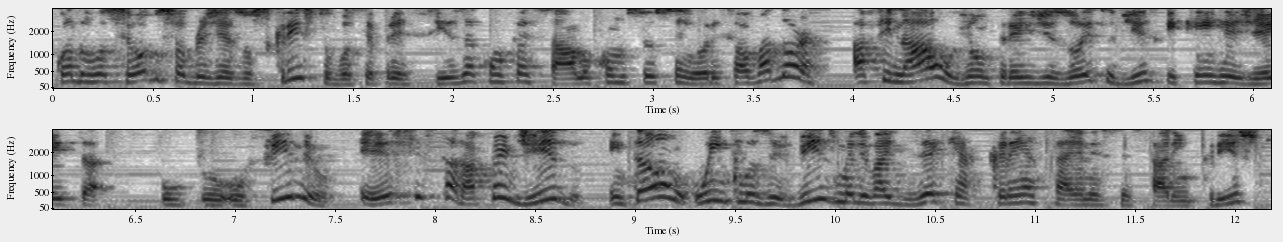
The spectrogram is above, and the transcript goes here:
quando você ouve sobre Jesus Cristo, você precisa confessá-lo como seu Senhor e Salvador. Afinal, João 3,18 diz que quem rejeita o, o, o filho, esse estará perdido. Então, o inclusivismo ele vai dizer que a crença é necessária em Cristo,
